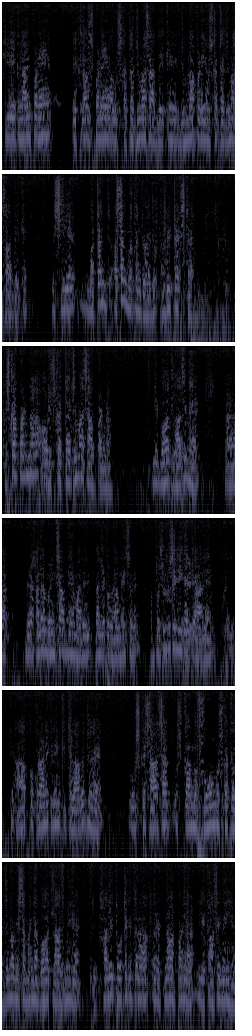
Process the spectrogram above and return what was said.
کی ایک لائن پڑھیں ایک لفظ پڑھیں اور اس کا ترجمہ ساتھ دیکھیں ایک جملہ پڑھیں اس کا ترجمہ ساتھ دیکھیں۔ اس لیے متن اصل متن جو ہے جو عربی ٹیکسٹ ہے، اس کا پڑھنا اور اس کا ترجمہ ساتھ پڑھنا، یہ بہت لازم ہے۔ میرا خیال ہے معین صاحب نے ہمارے پہلے پروگرام نہیں سنے۔ ہم تو شروع سے یہ کہتے آ رہے ہیں کہ آپ کو قرآن کریم کی تلاوت جو ہے، اس کے ساتھ ساتھ اس کا مفہوم، اس کا ترجمہ بھی سمجھنا بہت لازمی ہے۔ خالی طوطے کی طرح رٹنا اور پڑھنا یہ کافی نہیں ہے۔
